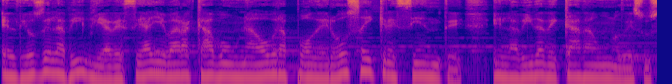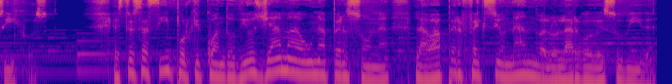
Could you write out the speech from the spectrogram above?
El Dios de la Biblia desea llevar a cabo una obra poderosa y creciente en la vida de cada uno de sus hijos. Esto es así porque cuando Dios llama a una persona, la va perfeccionando a lo largo de su vida.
